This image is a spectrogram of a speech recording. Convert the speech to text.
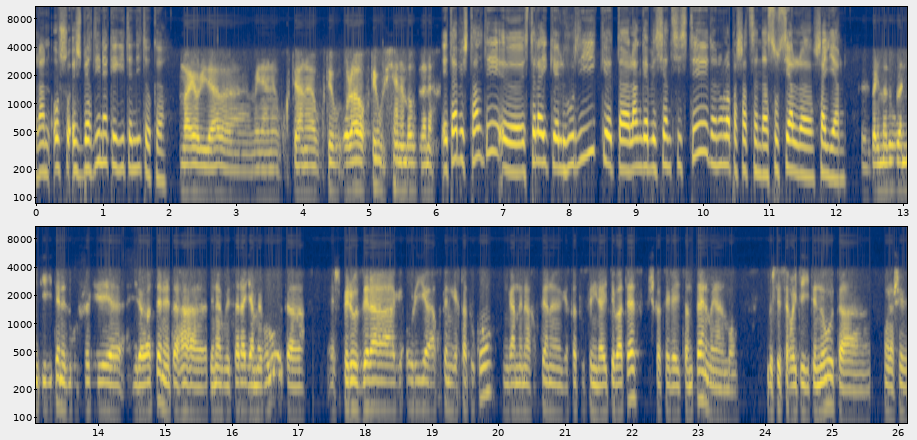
Lan oso esberdinak egiten dituka? Bai hori da, ba, baina urtean, urte, hola urte guzian baut dana. Eta bestalde, ez dela ikel hurrik eta lange bezian ziste, da nola pasatzen da, sozial uh, sailean? Ez bali madu lanik egiten ez freki uh, irabazten eta denak bezara jamegu eta espero zera hori aurten gertatuko, ganden aurten gertatu zen iraite batez, piskatzailea izan zen, baina bon, beste zerbait egiten dugu eta hori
